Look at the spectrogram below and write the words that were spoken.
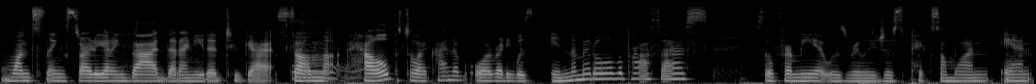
once things started getting bad that I needed to get some help. So I kind of already was in the middle of a process. So for me, it was really just pick someone, and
